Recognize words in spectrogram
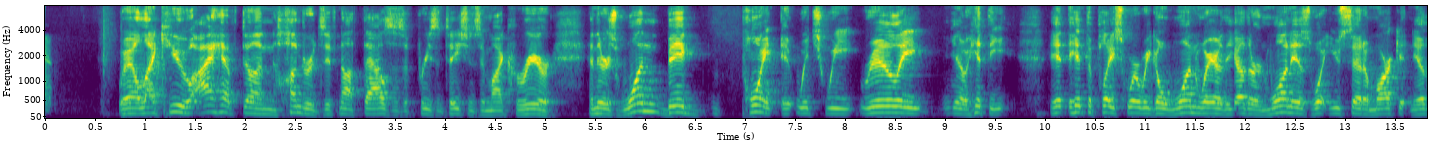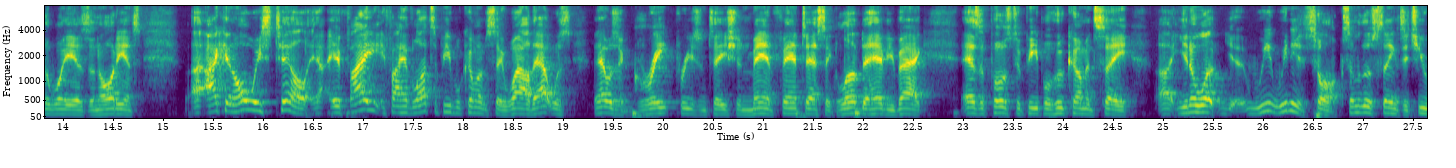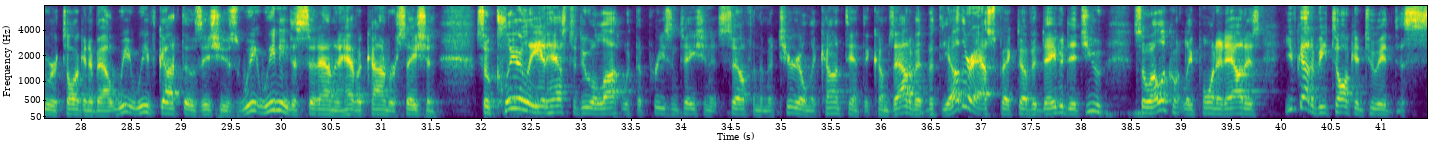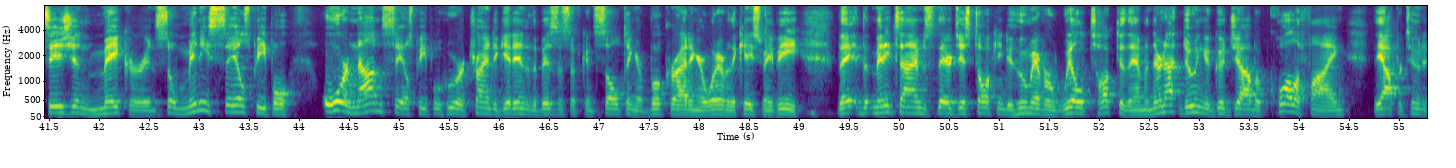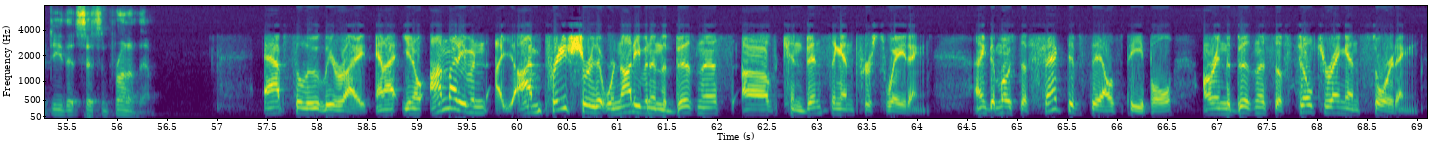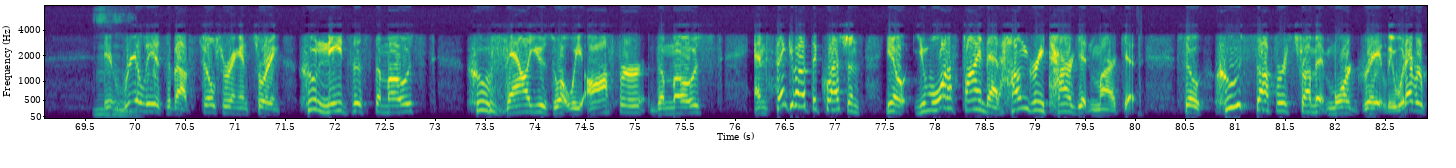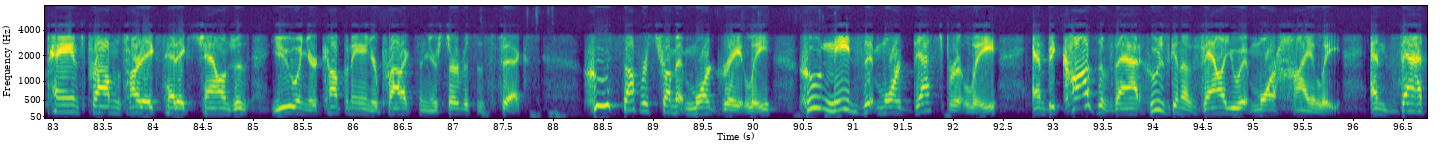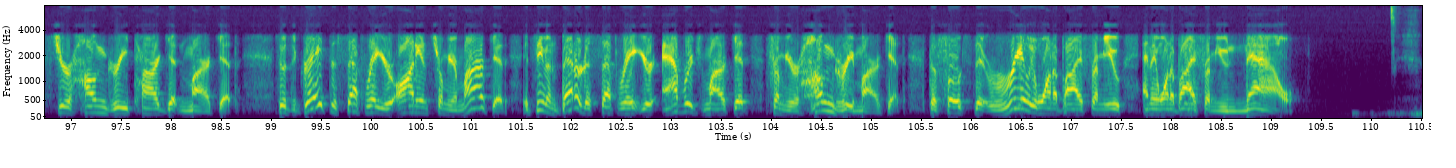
Well, like you, I have done hundreds, if not thousands, of presentations in my career, and there's one big point at which we really, you know, hit the hit hit the place where we go one way or the other, and one is what you said, a market, and the other way is an audience. I can always tell if I if I have lots of people come up and say, "Wow, that was that was a great presentation, man, fantastic, love to have you back," as opposed to people who come and say, uh, "You know what, we we need to talk. Some of those things that you were talking about, we we've got those issues. We we need to sit down and have a conversation." So clearly, it has to do a lot with the presentation itself and the material and the content that comes out of it. But the other aspect of it, David, that you so eloquently pointed out, is you've got to be talking to a decision maker, and so many salespeople or non-salespeople who are trying to get into the business of consulting or book writing or whatever the case may be. They, many times they're just talking to whomever will talk to them, and they're not doing a good job of qualifying the opportunity that sits in front of them. Absolutely right. And I, you know, I'm not even, I'm pretty sure that we're not even in the business of convincing and persuading. I think the most effective salespeople are in the business of filtering and sorting. Mm-hmm. It really is about filtering and sorting. Who needs us the most? Who values what we offer the most, and think about the questions, you know, you want to find that hungry target market. So who suffers from it more greatly? Whatever pains, problems, heartaches, headaches, challenges you and your company and your products and your services fix. Who suffers from it more greatly? Who needs it more desperately? And because of that, who's going to value it more highly? And that's your hungry target market. So it's great to separate your audience from your market. It's even better to separate your average market from your hungry market. The folks that really want to buy from you and they want to buy from you now.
